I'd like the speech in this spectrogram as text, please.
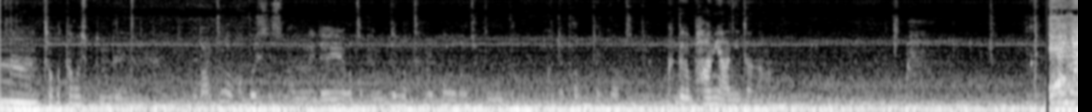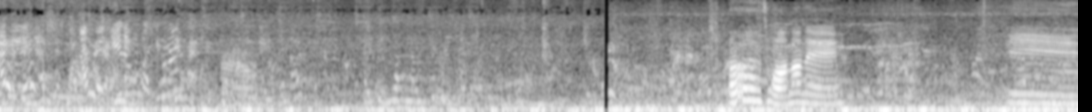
음, 저거 타고 싶던데. 날짜만 바꿀 수 있으면 우리 내일 어차피 롯데마트 갈 거여가지고 그때 타면 될 것 같은데. 근데 그 밤이 아니잖아. 아, 저 안 하네. 이...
